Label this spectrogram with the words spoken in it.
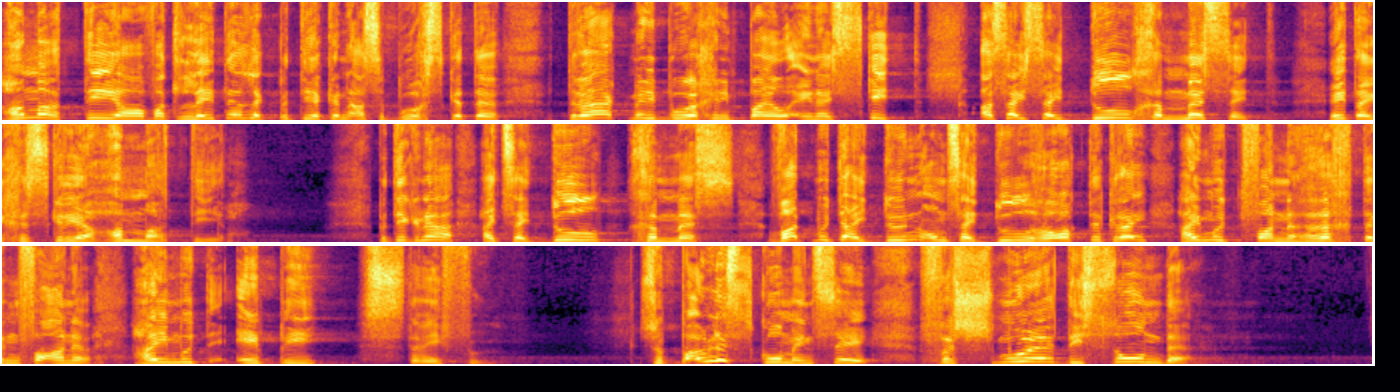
Hamartia wat letterlik beteken as 'n boogskutter trek met die boog en die pyl en hy skiet As hy sy doel gemis het, het hy geskree hamartia. Beteken hy het sy doel gemis. Wat moet hy doen om sy doel raak te kry? Hy moet van rigting verander. Hy moet epistrefo. So Paulus kom en sê versmoor die sonde.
